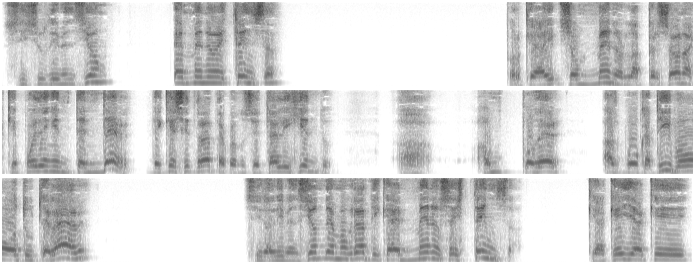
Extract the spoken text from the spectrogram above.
si su dimensión es menos extensa, porque hay, son menos las personas que pueden entender de qué se trata cuando se está eligiendo a, un poder advocativo o tutelar, si la dimensión democrática es menos extensa que aquella que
